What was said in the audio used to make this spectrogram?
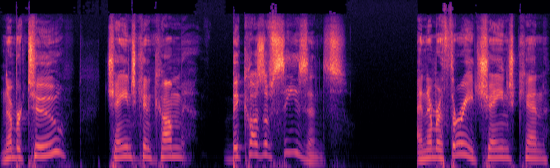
Number two, change can come because of seasons. And number three, change can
